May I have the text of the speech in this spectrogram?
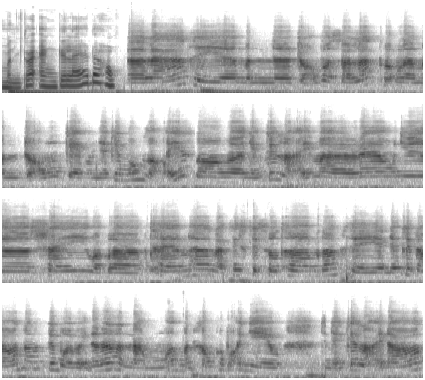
mình có ăn cái lá đó không? À, lá thì à, mình à, trộn vào salad hoặc là mình trộn kèm vào những cái món gỏi á. Còn à, những cái loại mà rau như xay hoặc là thêm ha là cái cái sô thơm đó thì những cái đó nó cái mùi vị nó rất là nồng á, mình không có bỏ nhiều. Những cái loại đó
